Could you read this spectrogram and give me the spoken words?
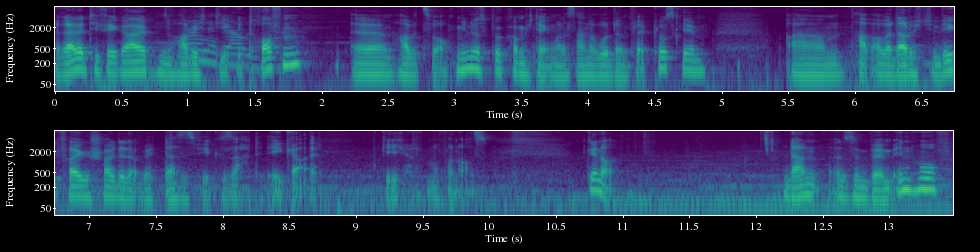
relativ egal. Nur habe ich die getroffen, äh, habe zwar auch Minus bekommen, ich denke mal, das andere würde dann vielleicht Plus geben, ähm, habe aber dadurch den Weg freigeschaltet, aber das ist wie gesagt egal. Gehe ich einfach mal von aus. Genau. Dann sind wir im Innenhof.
